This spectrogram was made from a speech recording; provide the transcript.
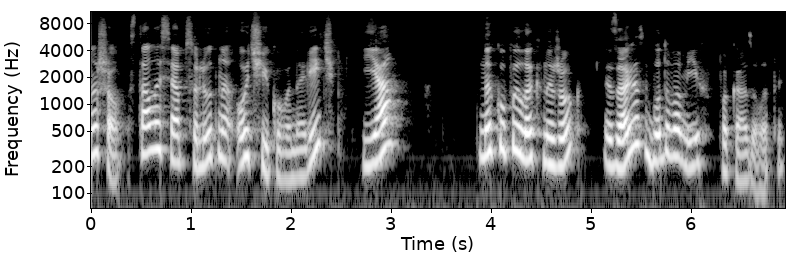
Ну що, сталася абсолютно очікувана річ. Я накупила книжок, зараз буду вам їх показувати.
